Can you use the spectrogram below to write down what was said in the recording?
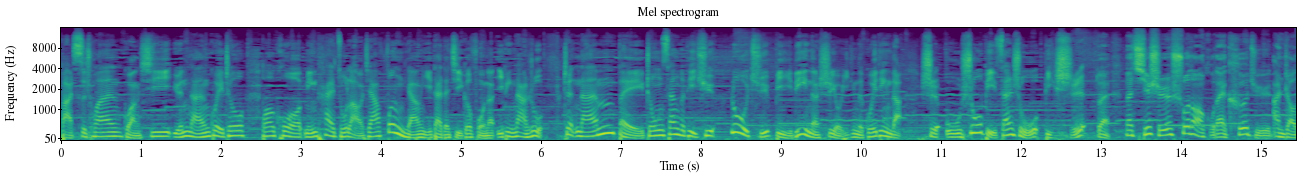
把四川、广西、云南、贵州，包括明太祖老家凤阳一带的几个府呢一并纳入。这南北中三个地区录取比例呢是有一定的规定的，是五十五比三十五比十。对，那其实说到古代科举。按照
